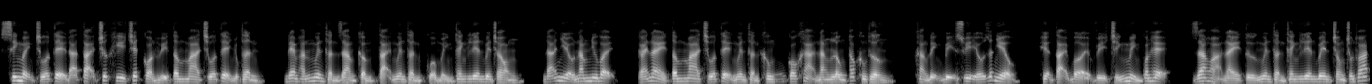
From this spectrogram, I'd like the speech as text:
Sinh mệnh chúa tể đã tại trước khi chết còn hủy tâm ma chúa tể nhục thân, đem hắn nguyên thần giam cầm tại nguyên thần của mình thanh liên bên trong đã nhiều năm như vậy, cái này tâm ma chúa tể nguyên thần không có khả năng lông tóc không thương, khẳng định bị suy yếu rất nhiều, hiện tại bởi vì chính mình quan hệ, gia hỏa này từ nguyên thần thanh liên bên trong trốn thoát,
